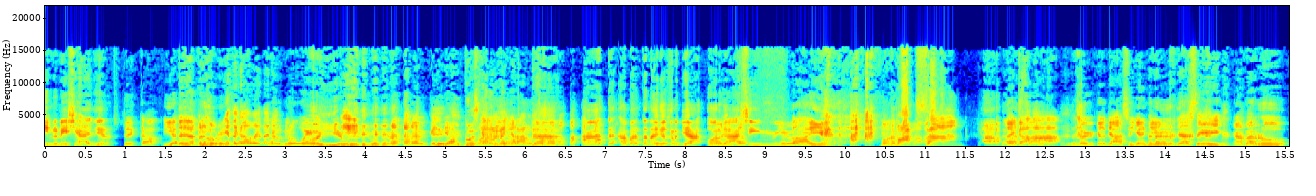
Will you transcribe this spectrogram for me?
Indonesia anjir. TK. Iya. Dan tapi lu ngomongnya. TKW tadi. Kan lu bilang W. Oh iya. Tenaga kerja. Gua sekarang waria. nyerang. Eh, apa tenaga kerja warga asing. Ya, Tai. Maksa. TKA. Tenaga kerja asing anjing. Tenaga kerja asing. Nah, baru.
